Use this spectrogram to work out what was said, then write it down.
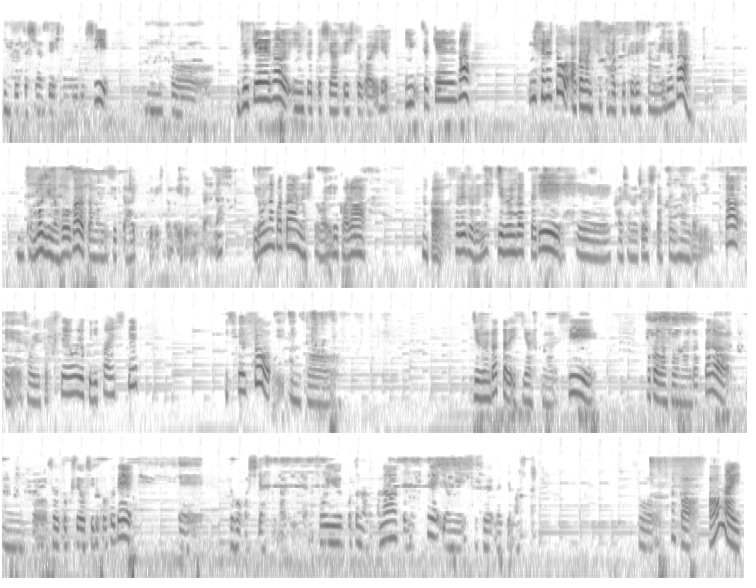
インプットしやすい人もいるし、うんと、図形がインプットしやすい人がいれば、図形が、にすると頭にスッと入ってくる人もいれば、うんと文字の方が頭にスッと入ってくる人もいるみたいな。いろんなパターンの人がいるから、なんか、それぞれね、自分だったり、えー、会社の上司だったりなんだりが、えー、そういう特性をよく理解していくと、うんと、自分だったら生きやすくなるし、他がそうなんだったら、うんと、そういう特性を知ることで、えー動かしやすくなるみたいな、そういうことなのかなと思って読み進めてました。そう。なんか、合わない、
